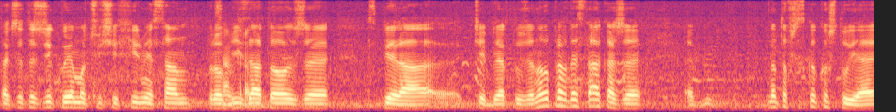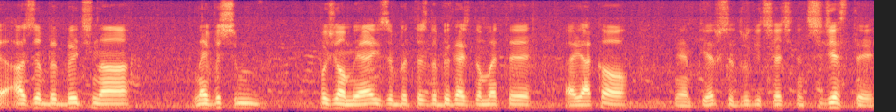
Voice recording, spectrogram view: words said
Także też dziękujemy oczywiście firmie San Probi. za to, że wspiera e, Ciebie Arturze. No prawda jest taka, że e, no to wszystko kosztuje, a żeby być na najwyższym poziomie i żeby też dobiegać do mety e, jako nie wiem, pierwszy, drugi, trzeci, ten trzydziesty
